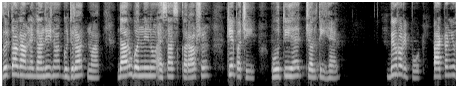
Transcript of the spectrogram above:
વીરતા ગામને ગાંધીના ગુજરાતમાં દારૂબંધીનો અહેસાસ કરાવશે કે પછી હોતી હૈ, ચલતી હૈ. બ્યુરો રિપોર્ટ, પાટણ ન્યૂઝ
